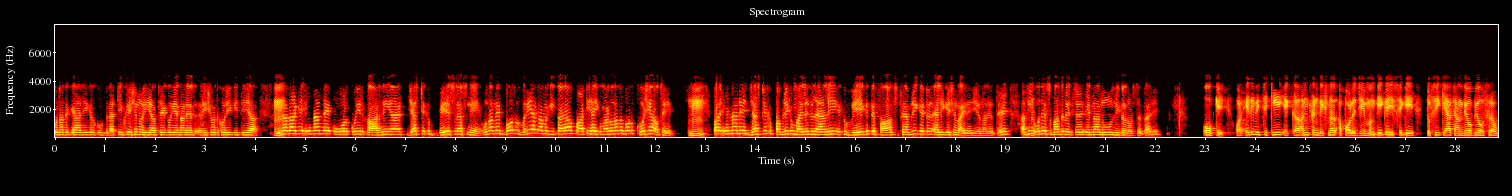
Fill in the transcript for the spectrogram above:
ਉਹਨਾਂ ਤੇ ਕਿਹਾ ਜੀ ਕਿ ਕੋਈ ਗ੍ਰੈਟੀਫਿਕੇਸ਼ਨ ਹੋਈ ਆ ਉੱਥੇ ਕੋਈ ਇਹਨਾਂ ਨੇ ਰਿਸ਼ਵਤਖੋਰੀ ਕੀਤੀ ਆ। ਇਹਨਾਂ ਦਾ ਕਿ ਇਹਨਾਂ ਦੇ ਕੋਲ ਕੋਈ ਰਿਕਾਰਡ ਨਹੀਂ ਆ ਜਸਟ ਇੱਕ ਬੇਸਲੈਸ ਨੇ। ਉਹਨਾਂ ਨੇ ਬਹੁਤ ਵਧੀਆ ਕੰਮ ਕੀਤਾ ਆ ਪਾਰਟੀ ਹਾਈ ਕਮਾਂਡ ਉਹਨਾਂ ਤੋਂ ਬਹੁਤ ਖੁਸ਼ ਆ ਉੱਥੇ। ਪਰ ਇਹਨਾਂ ਨੇ ਜਸਟ ਇੱਕ ਪਬਲਿਕ ਮਾਈਲੇਜ ਲੈਣ ਲਈ ਇੱਕ ਵੇਗ ਤੇ ਫਾਲਸ ਫੈਬਰੀਕੇਟਡ ਐਲੀਗੇਸ਼ਨ ਲਾਏ ਨੇ ਜੀ ਉਹਨਾਂ ਦੇ ਉੱਤੇ। ਅਸੀਂ ਉਹਦੇ ਸਬੰਧ ਵਿੱਚ ਇਹਨਾਂ ਨੂੰ ਲੀਗਲ ਨੋਟਿਸ ਦਿੱਤਾ ਜੀ। ਓਕੇ ਔਰ ਇਹਦੇ ਵਿੱਚ ਕੀ ਇੱਕ ਅਨਕੰਡੀਸ਼ਨਲ ਅਪੋਲੋਜੀ ਮੰਗੀ ਗਈ ਸੀਗੀ? ਤੁਸੀਂ ਕਿਹਾ ਚਾਹੁੰਦੇ ਹੋ ਵੀ ਉਹ ਸਿਰਫ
